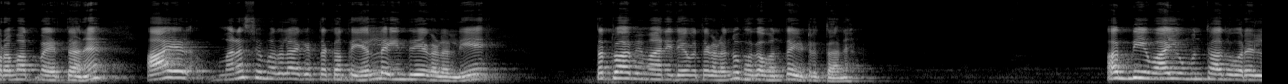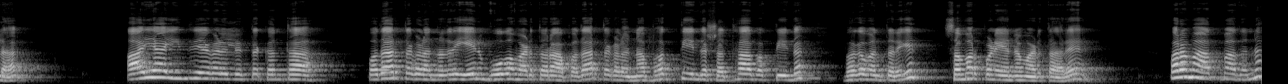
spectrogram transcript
ಪರಮಾತ್ಮ ಇರ್ತಾನೆ. ಆ ಎಲ್ ಮನಸ್ಸು ಮೊದಲಾಗಿರ್ತಕ್ಕಂಥ ಎಲ್ಲ ಇಂದ್ರಿಯಗಳಲ್ಲಿ ತತ್ವಾಭಿಮಾನಿ ದೇವತೆಗಳನ್ನು ಭಗವಂತ ಇಟ್ಟಿರ್ತಾನೆ. ಅಗ್ನಿ, ವಾಯು ಮುಂತಾದವರೆಲ್ಲ ಆಯಾ ಇಂದ್ರಿಯಗಳಲ್ಲಿರ್ತಕ್ಕಂಥ ಪದಾರ್ಥಗಳನ್ನು ಅಂದರೆ ಏನು ಭೋಗ ಮಾಡ್ತಾರೋ ಆ ಪದಾರ್ಥಗಳನ್ನು ಭಕ್ತಿಯಿಂದ, ಶ್ರದ್ಧಾಭಕ್ತಿಯಿಂದ ಭಗವಂತನಿಗೆ ಸಮರ್ಪಣೆಯನ್ನು ಮಾಡ್ತಾರೆ. ಪರಮಾತ್ಮ ಅದನ್ನು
